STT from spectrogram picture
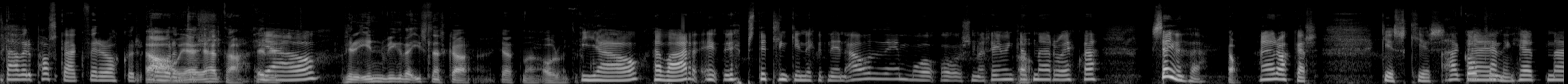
Það hafa verið páskaegg fyrir okkur já ég, ég held það fyrir, já, fyrir innvígða íslenska hérna áhörfundur já, það var uppstillingin einhvern veginn á þeim og, og svona reyfingarnar og eitthvað, segjum það, Já. það er okkar gisk hér. Það er góð En kenning. Hérna,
